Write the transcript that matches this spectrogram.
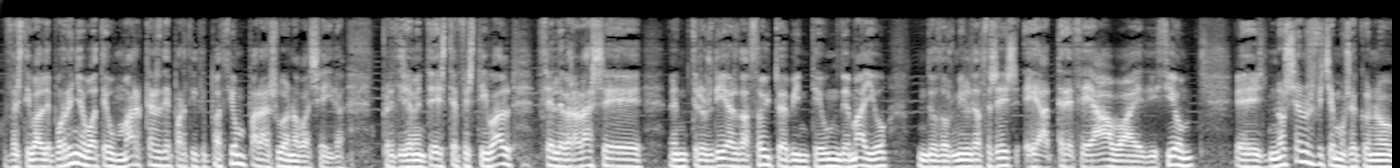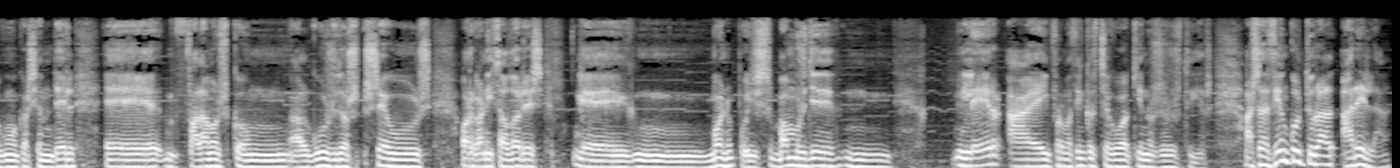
O Festival de Porriño bateu marcas de participación para a súa nova xeira. Precisamente este festival celebrarase entre os días 18 e 21 de maio do 2016 e a 13ª edición. Eh, non se nos fixemos en con alguna ocasión del eh, falamos con algúns dos seus organizadores eh, mm, bueno, pois vamos lle mm, ler a información que chegou aquí nos seus estudios. A Asociación Cultural Arela,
